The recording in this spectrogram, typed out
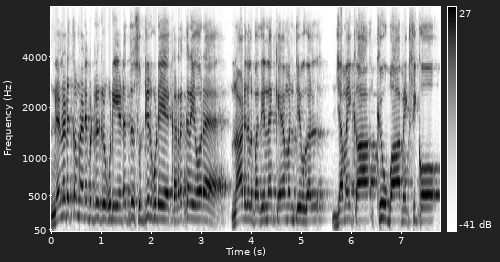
நிலநடுக்கம் நடைபெற்றிருக்கக்கூடிய இடத்தை சுற்றிருக்கக்கூடிய கடற்கரையோர நாடுகள் பார்த்தீங்கன்னா கேமன் தீவுகள் ஜமைக்கா கியூபா மெக்சிகோ.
